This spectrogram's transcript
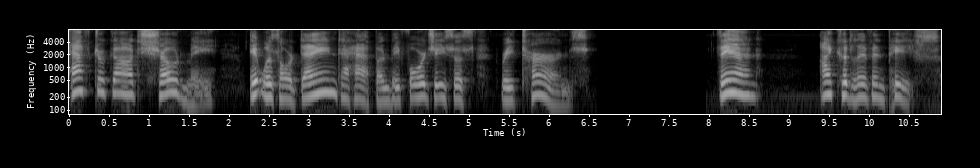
after God showed me it was ordained to happen before Jesus returns, then I could live in peace.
